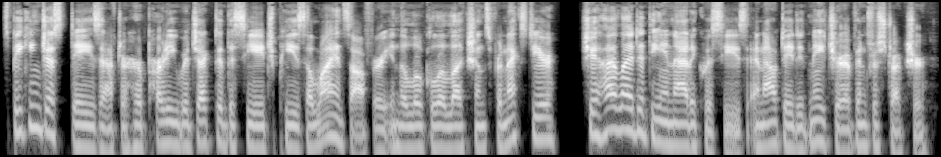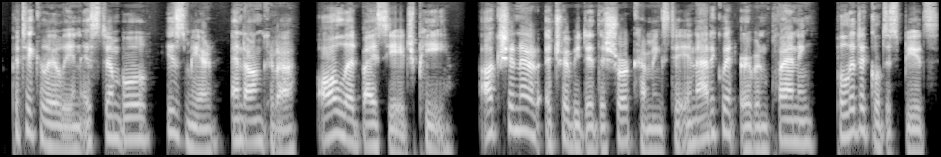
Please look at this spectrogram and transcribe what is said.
Speaking just days after her party rejected the CHP's alliance offer in the local elections for next year, she highlighted the inadequacies and outdated nature of infrastructure, particularly in Istanbul, Izmir, and Ankara, all led by CHP. Akşener attributed the shortcomings to inadequate urban planning, political disputes,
